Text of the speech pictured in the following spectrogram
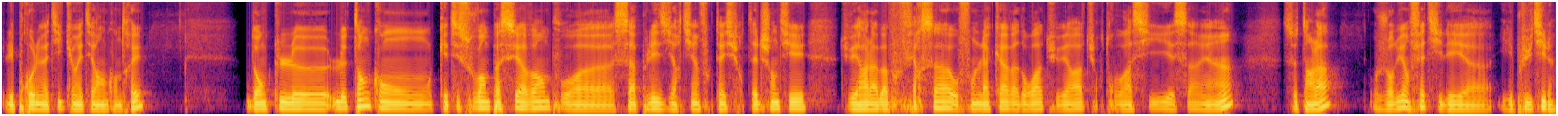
les problématiques qui ont été rencontrées. Donc le, le temps qu'on, qui était souvent passé avant pour euh, s'appeler, se dire tiens, faut que tu ailles sur tel chantier, tu verras là-bas, faut faire ça, au fond de la cave à droite, tu verras, tu retrouveras ci et ça et un. Ce temps-là, aujourd'hui, en fait, il est, euh, il est plus utile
